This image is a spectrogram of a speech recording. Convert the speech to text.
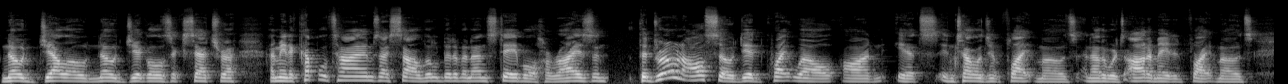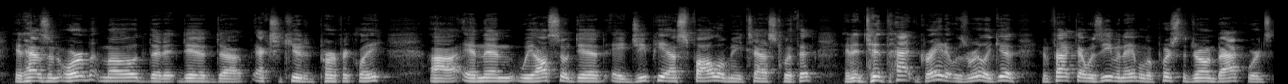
No jello, no jiggles, etc. I mean, a couple of times I saw a little bit of an unstable horizon. The drone also did quite well on its intelligent flight modes, in other words, automated flight modes. It has an orbit mode that it did uh, executed perfectly. Uh, and then we also did a GPS follow me test with it, and it did that great. It was really good. In fact, I was even able to push the drone backwards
